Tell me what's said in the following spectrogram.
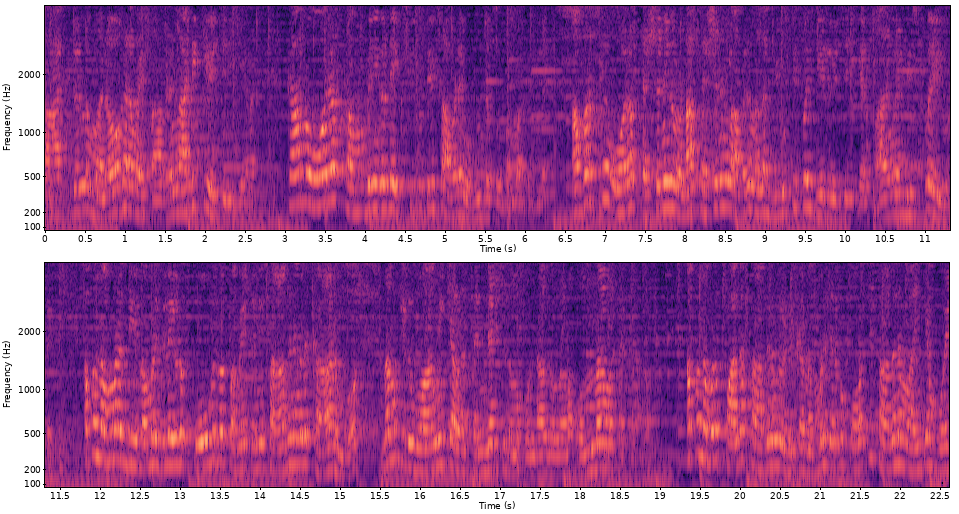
റാക്കുകളിലും മനോഹരമായി സാധനങ്ങൾ അടുക്കി വെച്ചിരിക്കുകയാണ്. കാരണം ഓരോ കമ്പനികളുടെ എക്സിക്യൂട്ടീവ്സ് അവിടെ ഉണ്ട് സൂപ്പർ മാർക്കറ്റിൽ അവർക്ക് ഓരോ സെഷനുകളുണ്ട് ആ സെഷനുകൾ അവർ നല്ല ബ്യൂട്ടിഫൈ ചെയ്ത് വെച്ചിരിക്കുകയാണ് സാധനങ്ങൾ ഡിസ്പ്ലേയിലൂടെ അപ്പൊ നമ്മൾ എന്ത് ചെയ്യും? നമ്മൾ ഇതിലൂടെ പോകുന്ന സമയത്ത് തന്നെ സാധനങ്ങൾ കാണുമ്പോൾ നമുക്കിത് വാങ്ങിക്കാനുള്ള ടെൻഡൻസി നമുക്ക് ഉണ്ടാകുന്നതാണ് ഒന്നാമത്തെ കാരണം. അപ്പൊ നമ്മൾ പല സാധനങ്ങളും എടുക്കാൻ നമ്മൾ ചിലപ്പോൾ കുറച്ച് സാധനം വാങ്ങിക്കാൻ പോയ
